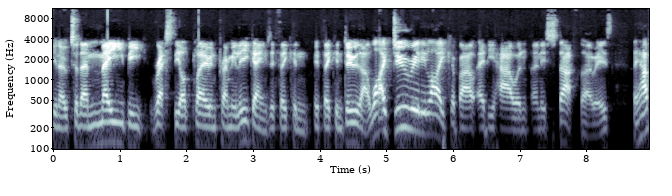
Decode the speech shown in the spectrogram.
you know, to then maybe rest the odd player in Premier League games if they can if they can do that. What I do really like about Eddie Howe and, and his staff though is they have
